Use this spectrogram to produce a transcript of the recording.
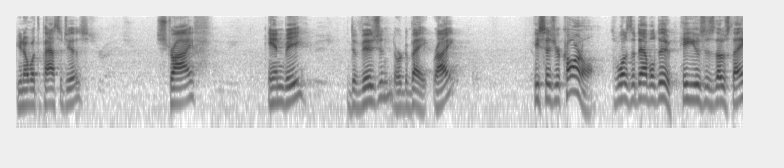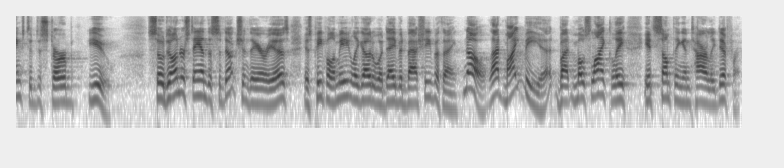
You know what the passage is? Strife, envy, division, or debate, right? He says you're carnal. So what does the devil do? He uses those things to disturb you. So to understand the seduction there is, is people immediately go to a David Bathsheba thing. No, that might be it, but most likely it's something entirely different.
